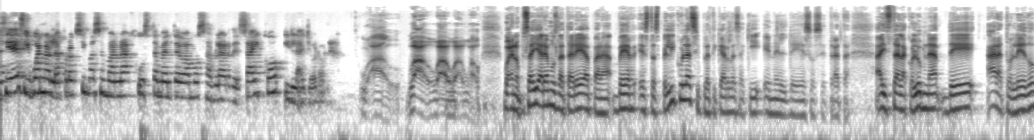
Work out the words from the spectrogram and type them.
Así es, y bueno, la próxima semana justamente vamos a hablar de Psycho y La Llorona. Wow, wow, wow, wow, wow. Bueno, pues ahí haremos la tarea para ver estas películas y platicarlas aquí en el de eso se trata. Ahí está la columna de Ara Toledo.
